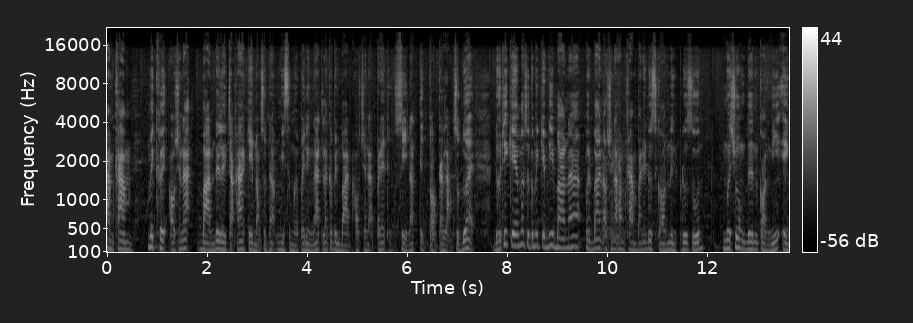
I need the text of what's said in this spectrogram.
ห้ามคำ ไม่เคยเอาชนะบานได้เลยจาก 5 เกมหลังสุดนะมีเสมอไป 1 นัด แล้วก็เป็นบานเอาชนะไปได้ถึง 4 นัดติดต่อกันหลังสุดด้วย โดยที่เกมล่าสุดก็เป็นเกมที่บานนะเปิดบ้านเอาชนะฮัมคำไปได้ด้วยสกอร์1ประตูศูนย์เมื่อช่วงเดือนก่อนนี้เอง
